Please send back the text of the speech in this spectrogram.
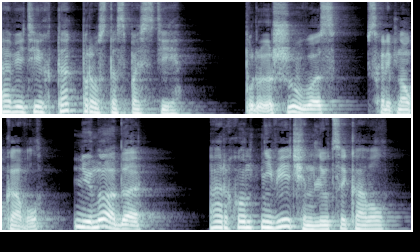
А ведь их так просто спасти». «Прошу вас», – всхлипнул Кавл. «Не надо!» «Архонт не вечен, Люций Кавл.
